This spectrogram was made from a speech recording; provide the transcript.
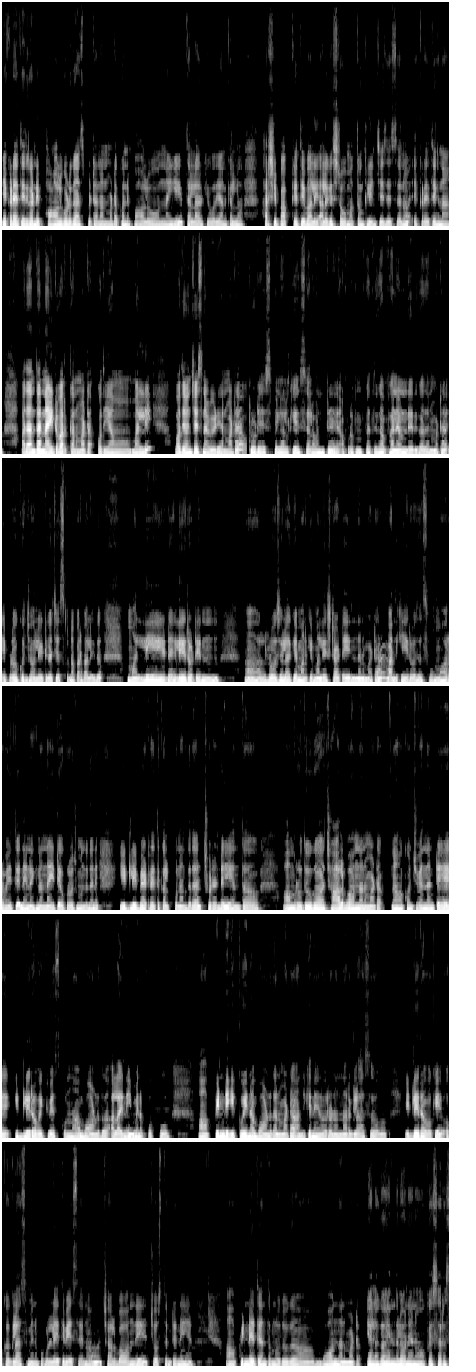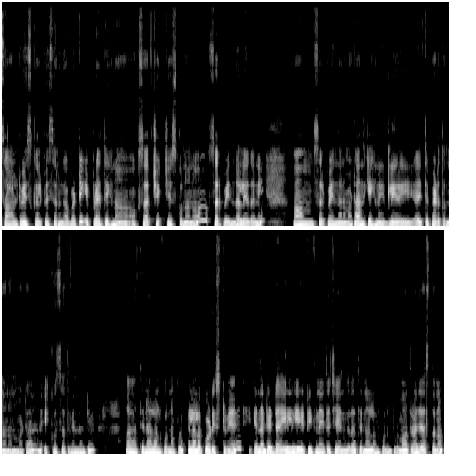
ఇక్కడైతే ఇదిగోండి పాలు కూడా కాసి పెట్టాను అనమాట కొన్ని పాలు ఉన్నాయి. తెల్లారికి ఉదయానికల్లా హర్షి పాపకి అయితే ఇవ్వాలి. అలాగే స్టవ్ మొత్తం క్లీన్ చేసేసాను. ఇక్కడైతే ఇక అదంతా నైట్ వర్క్ అనమాట ఉదయం మళ్ళీ ఉదయం చేసిన వీడియో అనమాట టూ డేస్ పిల్లలకి సెలవు ఉంటే అప్పుడు పెద్దగా పని ఉండేది కదనమాట ఇప్పుడు కొంచెం లేట్గా చేసుకున్నా పర్వాలేదు. మళ్ళీ డైలీ రొటీన్ రోజులాగే మనకి మళ్ళీ స్టార్ట్ అయ్యిందనమాట అందుకే ఈరోజు సోమవారం అయితే నేను ఇక నైటే ఒక రోజు ముందుగానే ఇడ్లీ బ్యాటర్ అయితే కలుపుకున్నాను కదా. చూడండి ఎంత మృదువుగా చాలా బాగుందనమాట కొంచెం ఏంటంటే ఇడ్లీ రవ్వ ఎక్కువ వేసుకున్నా బాగుండదు. అలానే మినపప్పు పిండి ఎక్కువైనా బాగుండదనమాట అందుకే నేను రెండున్నర గ్లాసు ఇడ్లీ రవ్వకి ఒక గ్లాస్ మినపగుళ్ళు అయితే వేసాను. చాలా బాగుంది చూస్తుంటేనే. పిండి అయితే ఎంత మృదువుగా బాగుందనమాట ఎలాగో ఇందులో నేను ఒకేసారి సాల్ట్ వేసి కలిపేశాను కాబట్టి ఇప్పుడైతే ఇక ఒకసారి చెక్ చేసుకున్నాను. సరిపోయిందా లేదని సరిపోయిందనమాట అందుకే ఇక ఇడ్లీ అయితే పెడుతున్నాను అనమాట ఎక్కువ శాతం ఏంటంటే తినాలనుకున్నప్పుడు పిల్లలకు కూడా ఇష్టమే. ఏంటంటే డైలీ టిఫిన్ అయితే చేయను కదా తినాలనుకున్నప్పుడు మాత్రమే చేస్తాను.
